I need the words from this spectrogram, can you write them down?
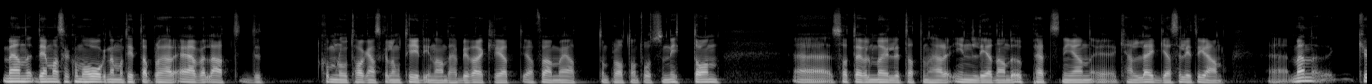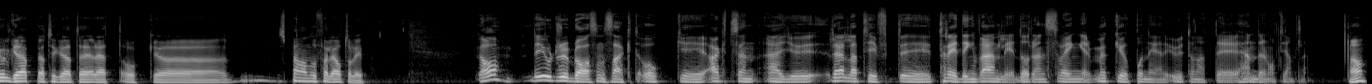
Men det man ska komma ihåg när man tittar på det här är väl att det kommer nog ta ganska lång tid innan det här blir verklighet. Jag har för mig att de pratar om 2019. Eh, så att det är väl möjligt att den här inledande upphetsningen eh, kan lägga sig lite grann. Eh, men kul grepp, jag tycker att det är rätt och spännande att följa Autoliv. Ja, det gjorde du bra som sagt och eh, aktien är ju relativt eh, tradingvänlig då den svänger mycket upp och ner utan att det händer något egentligen. Ja.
